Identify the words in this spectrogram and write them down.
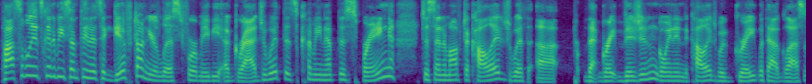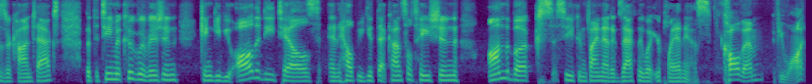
Possibly it's going to be something that's a gift on your list for maybe a graduate that's coming up this spring to send them off to college with uh, pr- that great vision going into college would great without glasses or contacts. But the team at Kugler Vision can give you all the details and help you get that consultation on the books so you can find out exactly what your plan is. Call them if you want,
